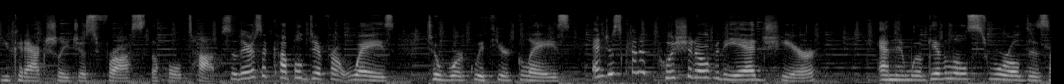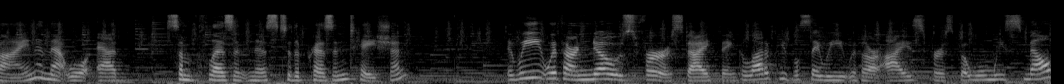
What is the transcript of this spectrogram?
you could actually just frost the whole top. So there's a couple different ways to work with your glaze and just kind of push it over the edge here and then we'll give a little swirl design and that will add some pleasantness to the presentation. We eat with our nose first, I think. A lot of people say we eat with our eyes first, but when we smell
